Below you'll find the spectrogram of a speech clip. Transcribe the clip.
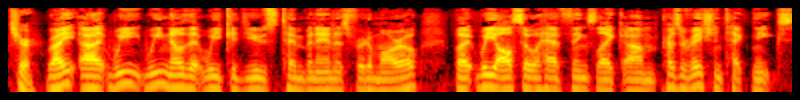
Sure. Right. Uh, we we know that we could use ten bananas for tomorrow, but we also have things like um, preservation techniques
